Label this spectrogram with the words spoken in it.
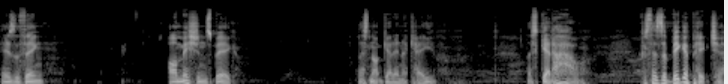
Here's the thing our mission's big. Let's not get in a cave. Let's get out. Because there's a bigger picture.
